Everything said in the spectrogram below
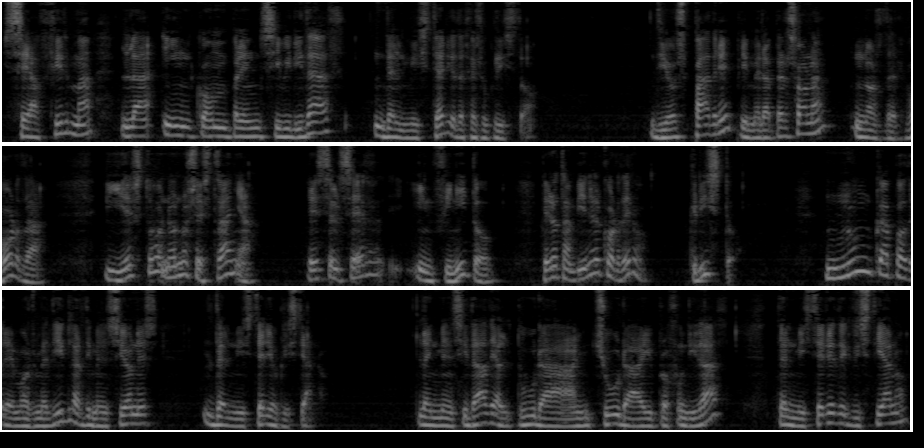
se afirma la incomprensibilidad del misterio de Jesucristo. Dios Padre, primera persona, nos desborda, y esto no nos extraña. Es el ser infinito, pero también el Cordero, Cristo. Nunca podremos medir las dimensiones del misterio cristiano. La inmensidad de altura, anchura y profundidad del misterio de cristiano,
